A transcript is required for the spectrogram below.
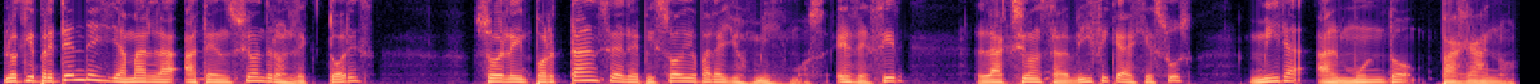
Lo que pretende es llamar la atención de los lectores sobre la importancia del episodio para ellos mismos, es decir, la acción salvífica de Jesús mira al mundo pagano.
